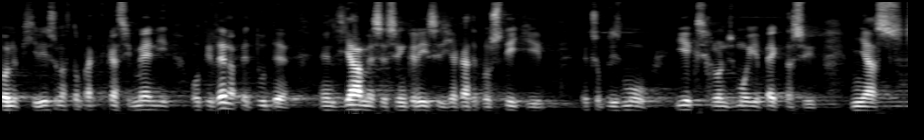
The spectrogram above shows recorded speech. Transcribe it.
των επιχειρήσεων. Αυτό πρακτικά σημαίνει ότι δεν απαιτούνται ενδιάμεσες εγκρίσεις για κάθε προσθήκη εξοπλισμού ή εξυγχρονισμού ή επέκταση μιας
